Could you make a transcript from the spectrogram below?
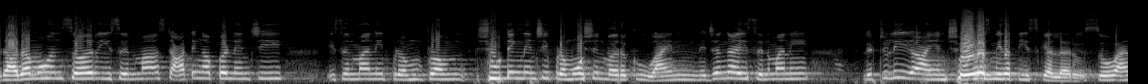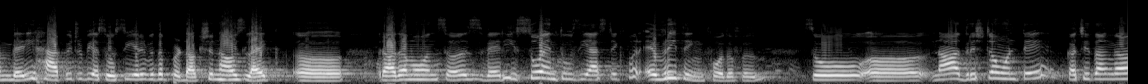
Radhamohan sir ఈ సినిమా స్టార్టింగ్ అప్పటి నుంచి ఈ సినిమాని ప్రమ్ ఫ్రమ్ షూటింగ్ నుంచి ప్రమోషన్ వరకు ఆయన నిజంగా ఈ సినిమాని లిటరలీ ఆయన షోల్డర్స్ మీద తీసుకెళ్ళారు. So I'm very happy to be associated with a production house like Radhamohan sir's very so enthusiastic for everything for the film so నా అదృష్టం ఉంటే ఖచ్చితంగా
